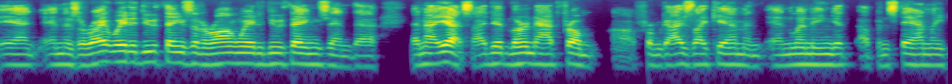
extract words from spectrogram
and and there's a right way to do things and a wrong way to do things. And uh, and I, yes, I did learn that from uh, from guys like him and and Inget up in Stanley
